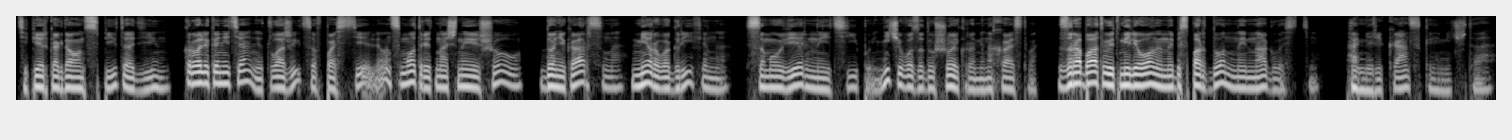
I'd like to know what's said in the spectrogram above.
Теперь, когда он спит один, Кролика не тянет ложиться в постель. Он смотрит ночные шоу Донни Карсона, Мерова Гриффина. Самоуверенные типы, ничего за душой, кроме нахальства. Зарабатывают миллионы на беспардонной наглости. Американская мечта.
